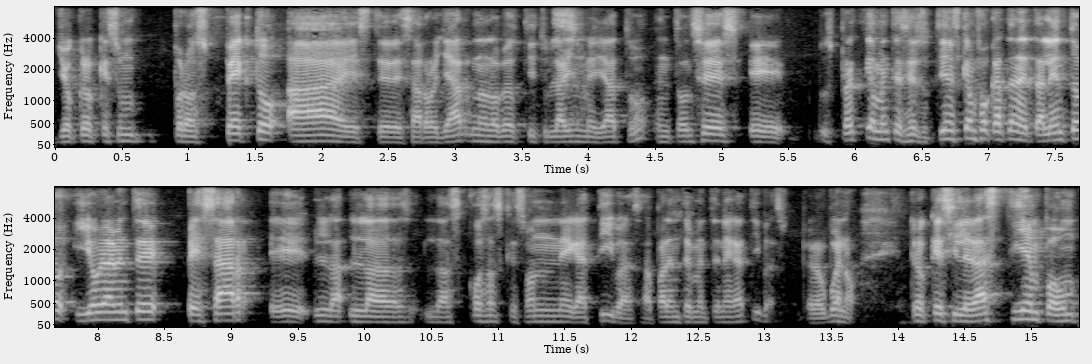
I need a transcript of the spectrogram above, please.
yo creo que es un prospecto a este, desarrollar, no lo veo titular inmediato. Entonces, eh, pues prácticamente es eso. Tienes que enfocarte en el talento y obviamente pesar eh, las cosas que son negativas, aparentemente negativas. Pero bueno, creo que si le das tiempo a un,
